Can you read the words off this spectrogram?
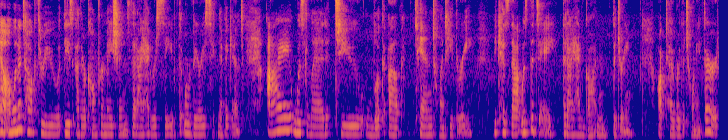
Now, I want to talk through these other confirmations that I had received that were very significant. I was led to look up 1023 because that was the day that I had gotten the dream. October the 23rd.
